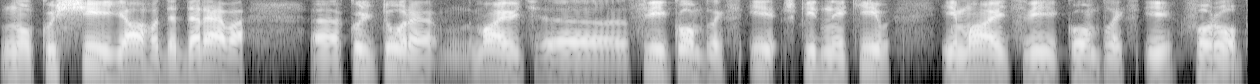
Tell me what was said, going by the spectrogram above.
ну, кущі, ягоди, дерева, е, культури мають свій комплекс і шкідників, і мають свій комплекс і хвороб.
